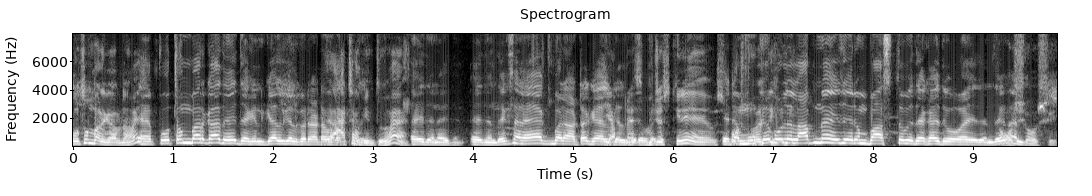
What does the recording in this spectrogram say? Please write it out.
প্রথমবার গাব না হ্যাঁ, প্রথমবার গাদ এই দেখেন গ্যাল গ্যাল করে আটা আঠা করে। কিন্তু, হ্যাঁ? এই দেন এই দেন এই দেন দেখছেন একবার আটা গেল গেল করে। ভিডিও স্ক্রিনে এটা মুখে বলে লাভ নাই এই যে এরকম বাস্তবে দেখাই দেবো ভাই এই দেন অবশ্যই।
